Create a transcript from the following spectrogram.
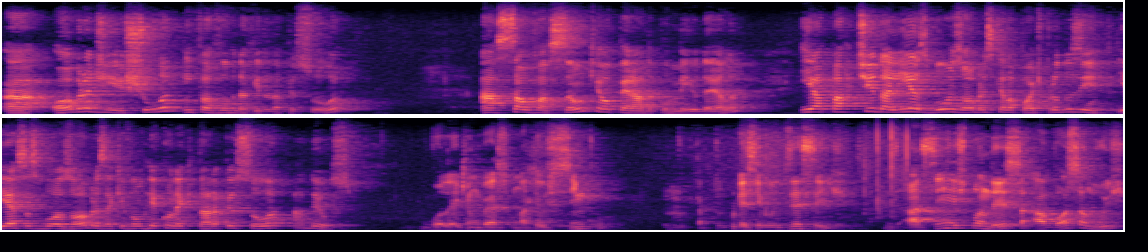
a obra de Yeshua em favor da vida da pessoa, a salvação que é operada por meio dela e a partir dali as boas obras que ela pode produzir. E essas boas obras é que vão reconectar a pessoa a Deus. Vou ler aqui um verso de Mateus 5, versículo 16. Assim resplandeça a vossa luz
